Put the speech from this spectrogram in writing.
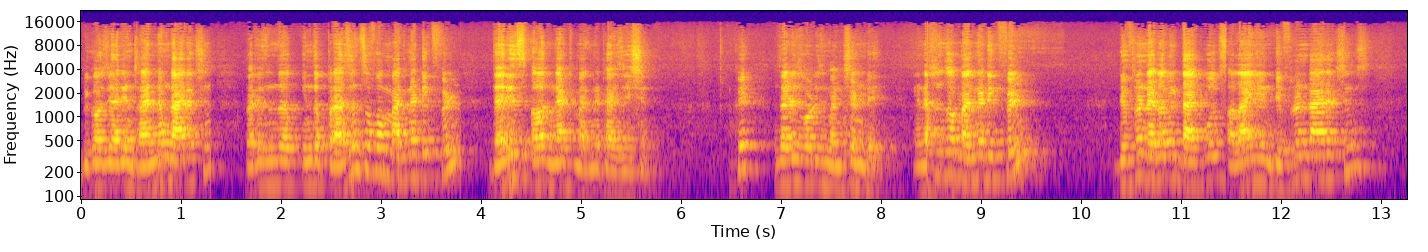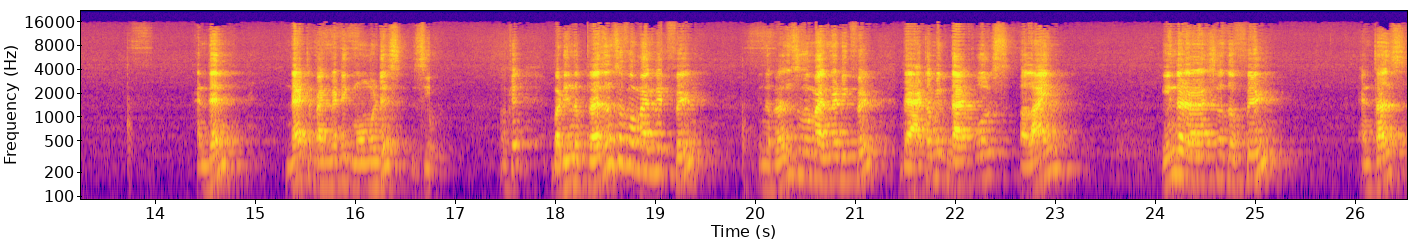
because they are in random direction. Whereas in the, in the presence of a magnetic field, there is a net magnetization. Okay, that is what is mentioned there. In the absence of magnetic field, different atomic dipoles align in different directions and then net magnetic moment is zero. Okay, but in the presence of a magnetic field, in the presence of a magnetic field, the atomic dipoles align in the direction of the field and thus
